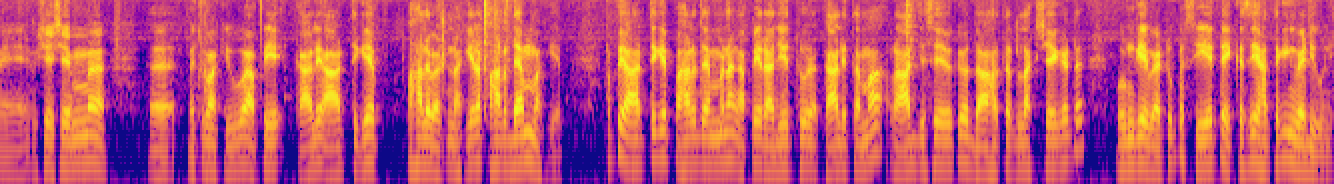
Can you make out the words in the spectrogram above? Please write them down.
මේ විශේෂයෙන්ම මෙතුමා කිව්වා අපේ කාලේ ආර්ථිකය පහළ වැටුණා කියලා පහළ දැම්මා කියලා. අපේ ආර්ථිකය පහළ දැම්ම නම් අපේ රජය තුල කාලේ තමයි රාජ්‍ය සේවකයෝ 14 ලක්ෂයකට උන්ගේ වැටුප 107කින් වැඩි වුණේ.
